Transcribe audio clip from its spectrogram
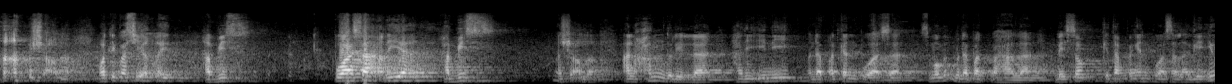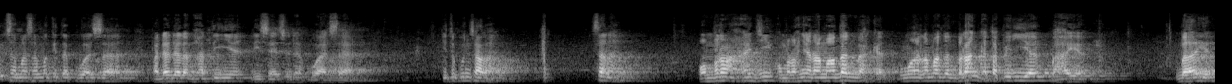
Masya Allah. Motivasi yang lain. Habis. Puasa ria. Habis. Masya Allah. Alhamdulillah hari ini mendapatkan puasa. Semoga mendapat pahala. Besok kita pengen puasa lagi. Yuk sama-sama kita puasa. Padahal dalam hatinya, ini saya sudah puasa. Itu pun salah. Salah. Umrah haji, umrahnya Ramadan bahkan. Umrah Ramadan berangkat tapi dia bahaya. Bahaya.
